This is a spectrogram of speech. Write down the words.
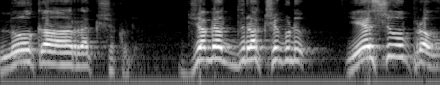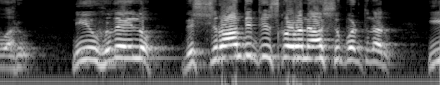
లోకారక్షకుడు జగద్రక్షకుడు యేసు ప్రభువారు. నీ హృదయంలో విశ్రాంతి తీసుకోవాలని ఆశపడుతున్నారు. ఈ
